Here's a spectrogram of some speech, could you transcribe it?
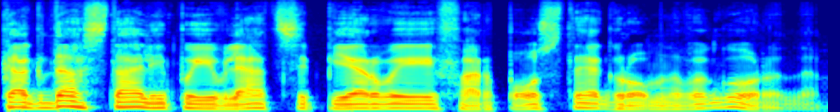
когда стали появляться первые форпосты огромного города.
